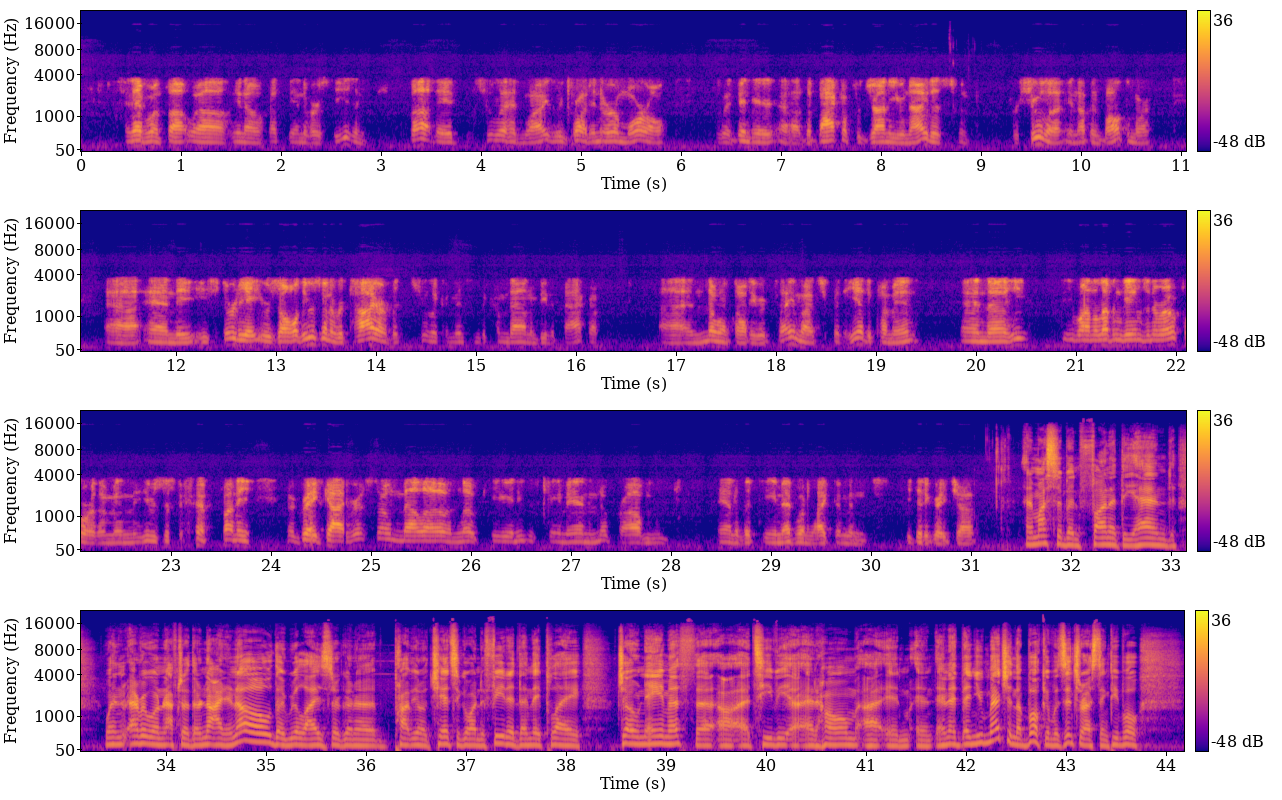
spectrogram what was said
and everyone thought, well, you know, that's the end of our season. But they Shula had wisely brought in Earl Morrall, who had been his, uh, the backup for Johnny Unitas for Shula in up in Baltimore. Uh, and he, he's 38 years old. He was going to retire, but Shula convinced him to come down and be the backup. Uh, and no one thought he would play much, but he had to come in, and uh, he he won 11 games in a row for them, and he was just a funny, a great guy, He was so mellow and low key, and he just came in and no problem handled the team. Everyone liked him, and he did a great job. And it must have been fun at the end when everyone, after they're nine and zero, oh, they realize they're going to probably you know a chance to go undefeated. Then they play Joe Namath uh, uh, at TV uh, at home, uh, in, in, and and you mentioned the book. It was interesting. People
